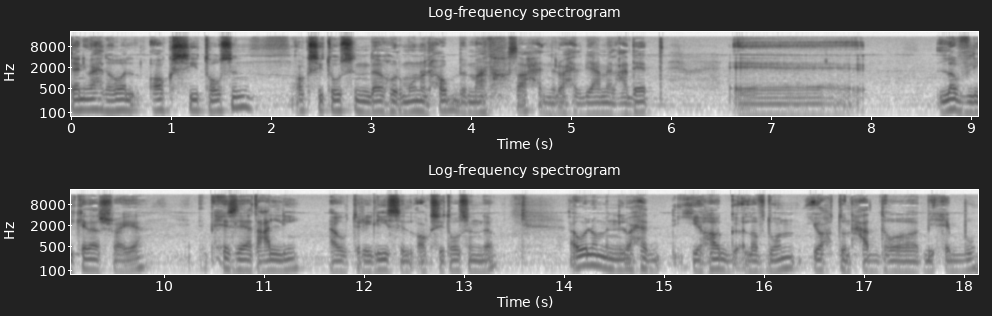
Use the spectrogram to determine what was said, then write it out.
تاني واحد هو الاوكسيتوسن اوكسيتوسن ده هرمون الحب بمعنى صح إن الواحد بيعمل عادات lovely كده شوية بحيث ليها تعلي أو ت release الاوكسيتوسن ده. أولهم إن الواحد ي hug loved one يحضن حد هو بيحبه.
